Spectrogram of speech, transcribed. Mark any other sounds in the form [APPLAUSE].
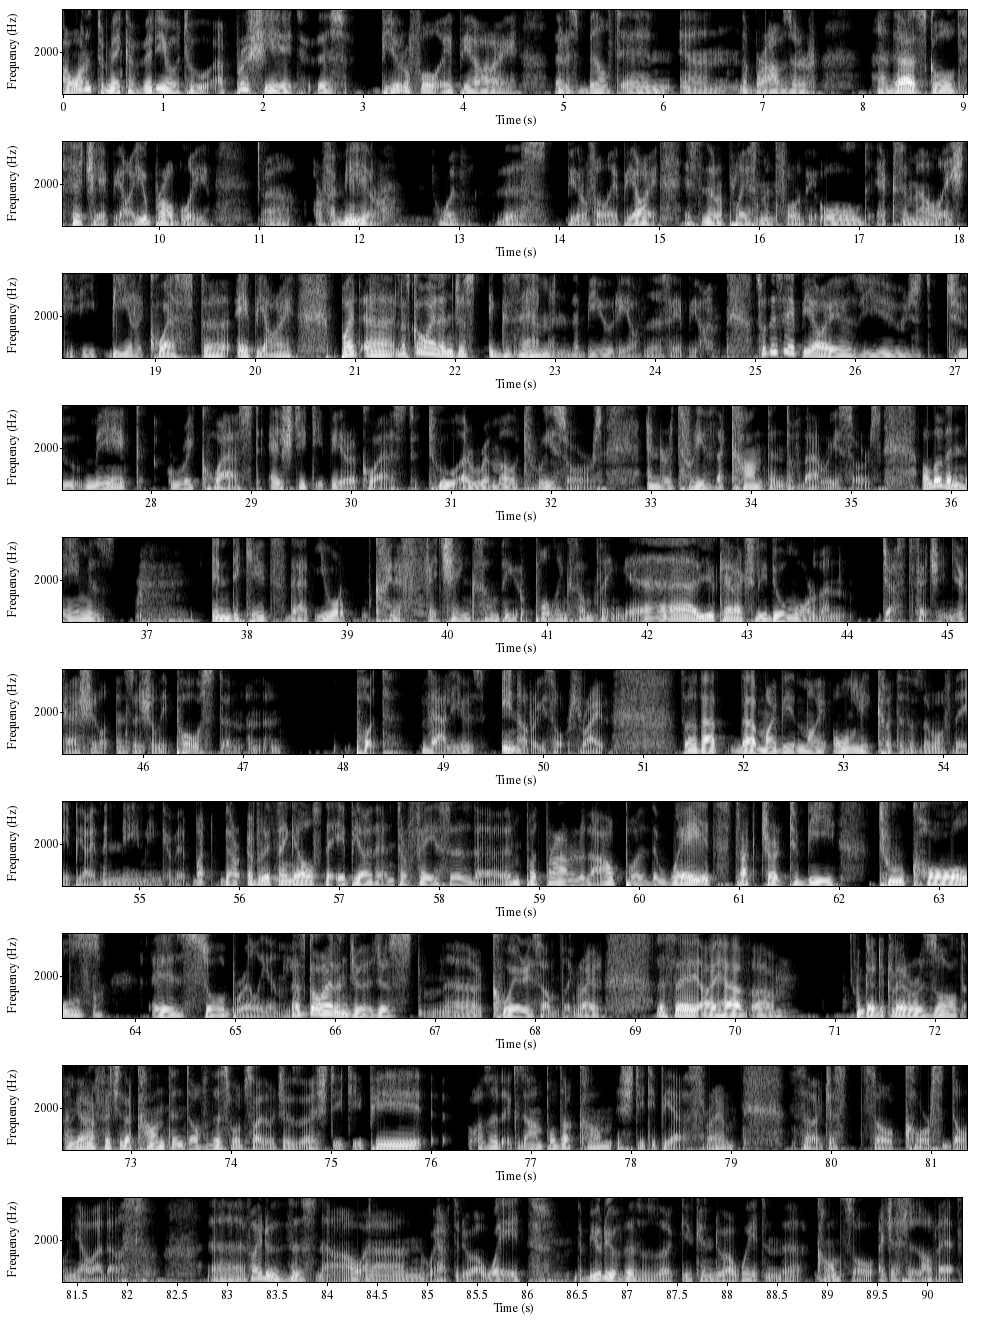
I wanted to make a video to appreciate this beautiful API that is built in in the browser and that's called Fetch API. You probably uh, are familiar with this beautiful API. It's the replacement for the old XML HTTP request uh, API. But uh, let's go ahead and just examine the beauty of this API. So this API is used to make request http request to a remote resource and retrieve the content of that resource. Although the name is indicates that you're kind of fetching something you're pulling something yeah, you can actually do more than just fetching. You can actually essentially post and, and, and put values in a resource right? So that that might be my only criticism of the api the naming of it. But there everything else the api the interfaces the input parameter the output the way it's structured to be two calls is so brilliant. Let's go ahead and ju just uh, query something right? Let's say i have um, I'm going to declare a result. I'm going to fetch the content of this website, which is http was it example.com https right? So just so CORS don't yell at us. Uh, if I do this now and, we have to do a wait the beauty of this is like you can do a wait in the console. I just love it.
